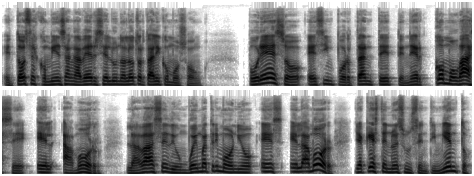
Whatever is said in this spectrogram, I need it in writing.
entonces comienzan a verse el uno al otro tal y como son. Por eso es importante tener como base el amor, la base de un buen matrimonio es el amor, ya que este no es un sentimiento,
